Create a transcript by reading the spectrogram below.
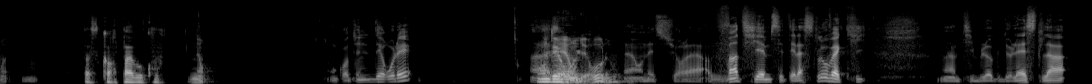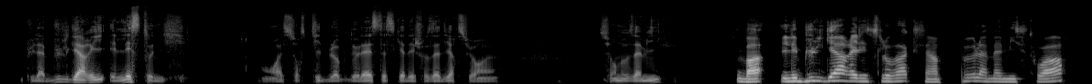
Ouais. Ça score pas beaucoup. Non. On continue de dérouler? On, déroule. on déroule. On est sur la 20e, c'était la Slovaquie. On a un petit bloc de l'Est là, puis la Bulgarie et l'Estonie on reste sur ce petit bloc de l'Est. Est-ce qu'il y a des choses à dire sur, euh, nos amis? Bah, Les Bulgares et les Slovaques, c'est un peu la même histoire.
